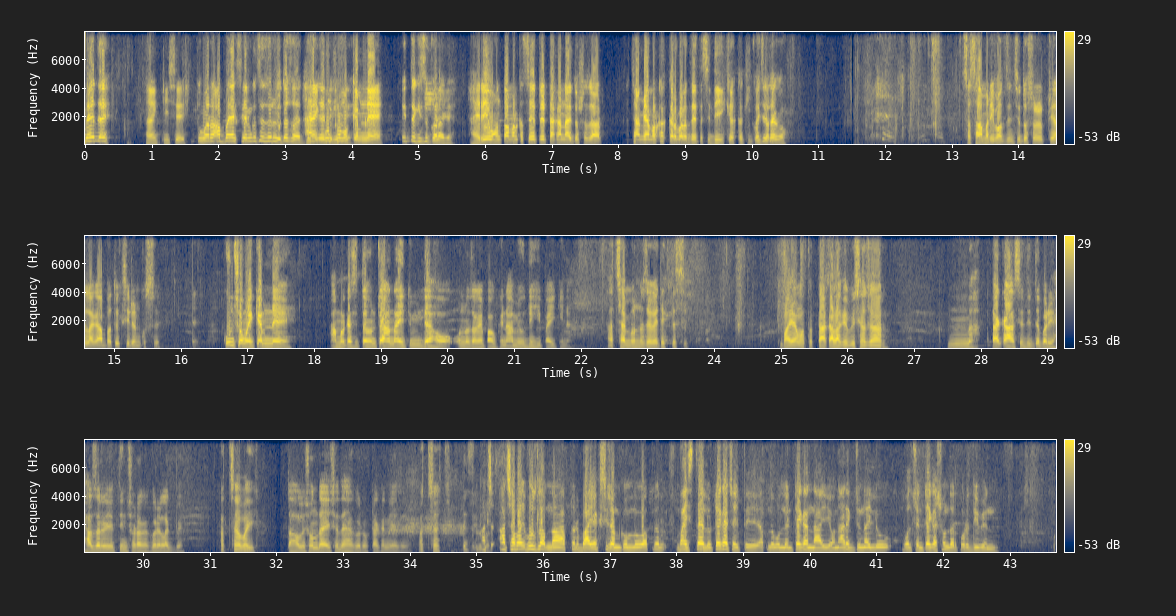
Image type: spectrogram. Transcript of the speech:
মেয়ে হ্যাঁ কিসে? তোমার আব্বা অ্যাক্সিডেন্ট করছে জরুরি দশ হাজার হ্যাঁ কোন সময় কেমনে? এই তো কিছুক্ষণ আগে। হ্যাঁ রে তো আমার কাছে টাকা নাই দশ হাজার। আচ্ছা আমি আমার কাকার বাড়া দিতেছি দি কাকা কি আচ্ছা করছে দেখো। চাচা আমার ইমার্জেন্সি দশ হাজার টাকা লাগে আব্বা তো অ্যাক্সিডেন্ট করছে। কোন সময় কেমনে? আমার কাছে তখন টাকা নাই তুমি দেখো অন্য জায়গায় পাও কিনা আমিও দেখি পাই কিনা। আচ্ছা আমি অন্য জায়গায় দেখতেছি। ভাই আমার তো টাকা লাগে বিশ হাজার। টাকা আছে দিতে পারি। হাজারে তিনশো টাকা করে লাগবে। আচ্ছা ভাই। তাহলে সন্ধ্যায় এসে দেখা করো টাকা নিয়ে যাবে আচ্ছা আচ্ছা। আচ্ছা আচ্ছা ভাই বুঝলাম না আপনার ভাই অ্যাক্সিডেন্ট করল আপনার বাইশটা এলো টাকা চাইতে। আপনি বললেন টাকা নাই এখন আরেকজন আইলো বলছেন টাকা সন্ধ্যার পরে দিবেন।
